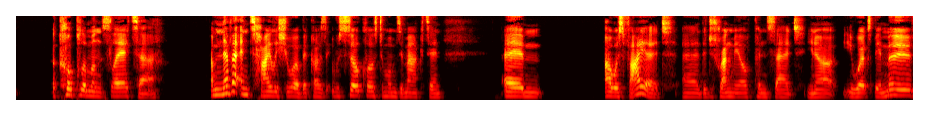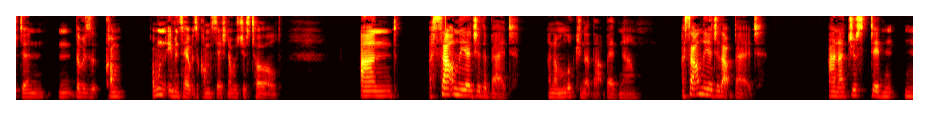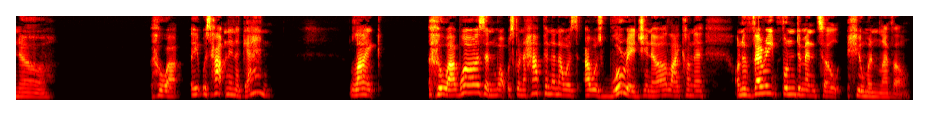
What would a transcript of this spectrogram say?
a couple of months later, I'm never entirely sure because it was so close to Mums in Marketing. Um, I was fired. Uh, they just rang me up and said, you know, your work's being moved. And, and there was a, com- I wouldn't even say it was a conversation, I was just told. And I sat on the edge of the bed and I'm looking at that bed now. I sat on the edge of that bed and I just didn't know who I, it was happening again. Like who I was and what was going to happen. And I was, I was worried, you know, like on a, on a very fundamental human level.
